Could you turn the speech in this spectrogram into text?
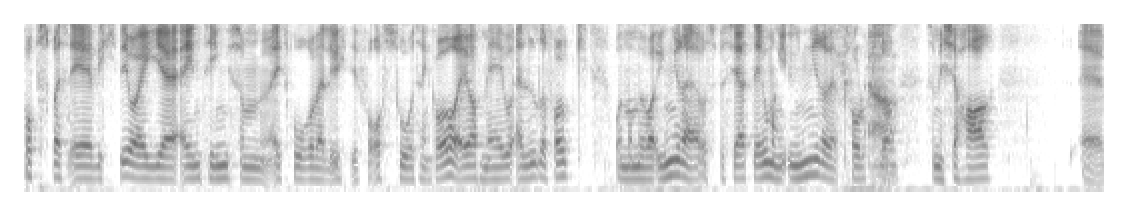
Kroppspress er viktig, og jeg, eh, en ting som jeg tror er veldig viktig for oss to å tenke over, er jo at vi er jo eldre folk, og når vi var yngre, og spesielt Det er jo mange yngre folk Ja. da som ikke har eh,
